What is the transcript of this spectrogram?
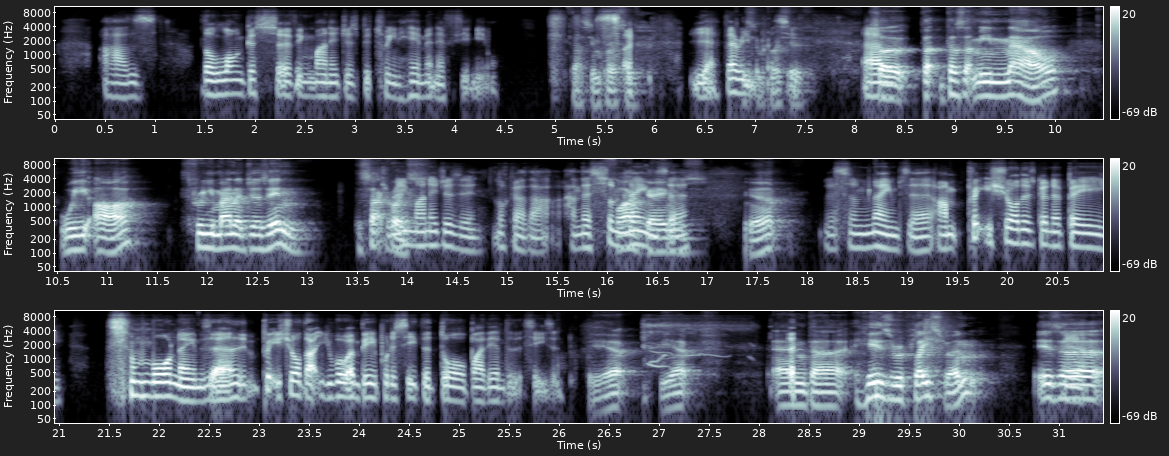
as the longest serving managers between him and Efthymiou. That's So, impressive. yeah, very That's impressive. impressive. Um, so that, does that mean now we are three managers in the sack three race? managers in. Look at that. And there's some Five names there. Yeah. There's some names there. I'm pretty sure there's going to be some more names there. I'm pretty sure that you won't be able to see the door by the end of the season. Yep. Yep. and uh, his replacement is uh, Yeah.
